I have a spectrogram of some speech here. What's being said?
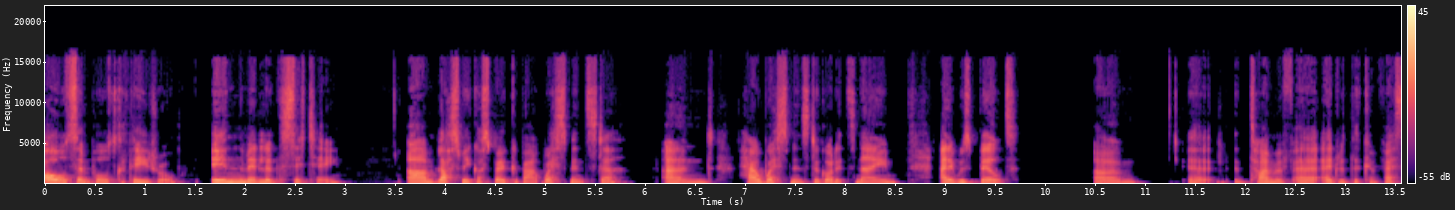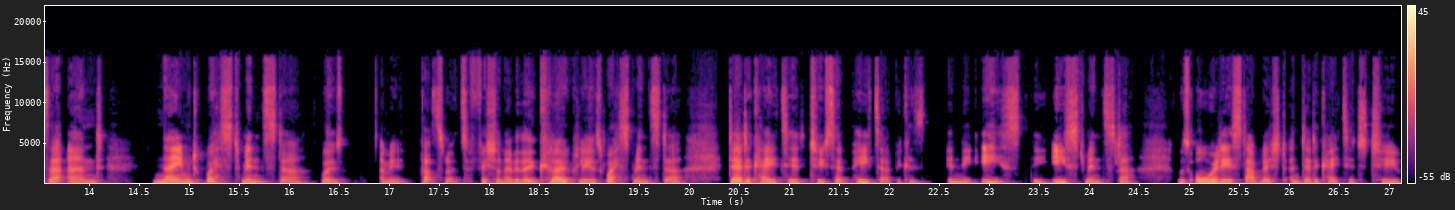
old St Paul's Cathedral in the middle of the city. Um, last week I spoke about Westminster and how Westminster got its name, and it was built um, uh, time of uh, Edward the Confessor and named Westminster. Well, I mean, that's not its official name, but colloquially as Westminster, dedicated to St. Peter, because in the East, the Eastminster was already established and dedicated to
